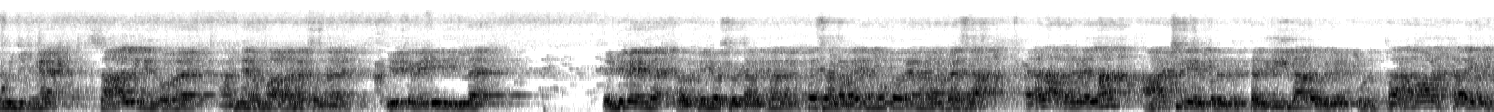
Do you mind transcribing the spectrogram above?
புரிஞ்சுக்கங்க. ஸ்டாலின் என்பவர் அண்ணன் ரொம்ப அழகா சொன்னாரு. இருக்க வேண்டியது இல்லை. ரெண்டுமே இல்லை. அவர் தெளிவாக சொல்லிட்டு அதுக்கு மேலே நம்ம பேச வேண்டாம். வயது மூத்தவர் என்ன பேசலாம். அதனால அவர்கள் எல்லாம் ஆட்சியில் இருப்பதற்கு தகுதி இல்லாதவர்கள் ஒரு தரமான தலைவன்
